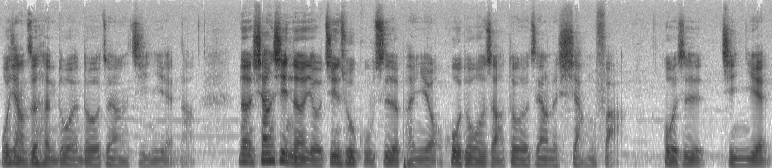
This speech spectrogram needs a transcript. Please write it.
我想这很多人都有这样的经验啊。那相信呢，有进出股市的朋友或多或少都有这样的想法或者是经验。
